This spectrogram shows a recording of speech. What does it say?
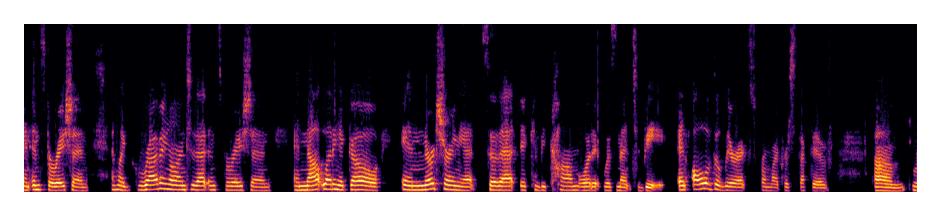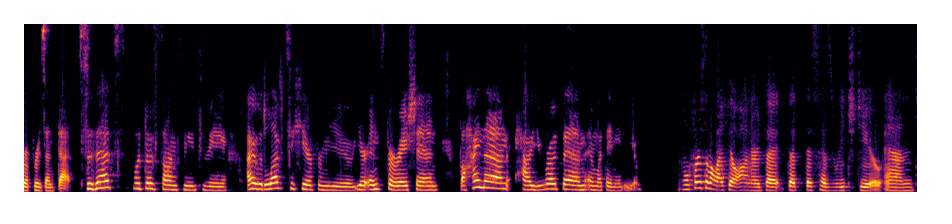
and inspiration and like grabbing onto that inspiration and not letting it go and nurturing it so that it can become what it was meant to be. And all of the lyrics from my perspective um, represent that. So that's what those songs mean to me. I would love to hear from you, your inspiration behind them, how you wrote them, and what they mean to you. Well, first of all, I feel honored that that this has reached you and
